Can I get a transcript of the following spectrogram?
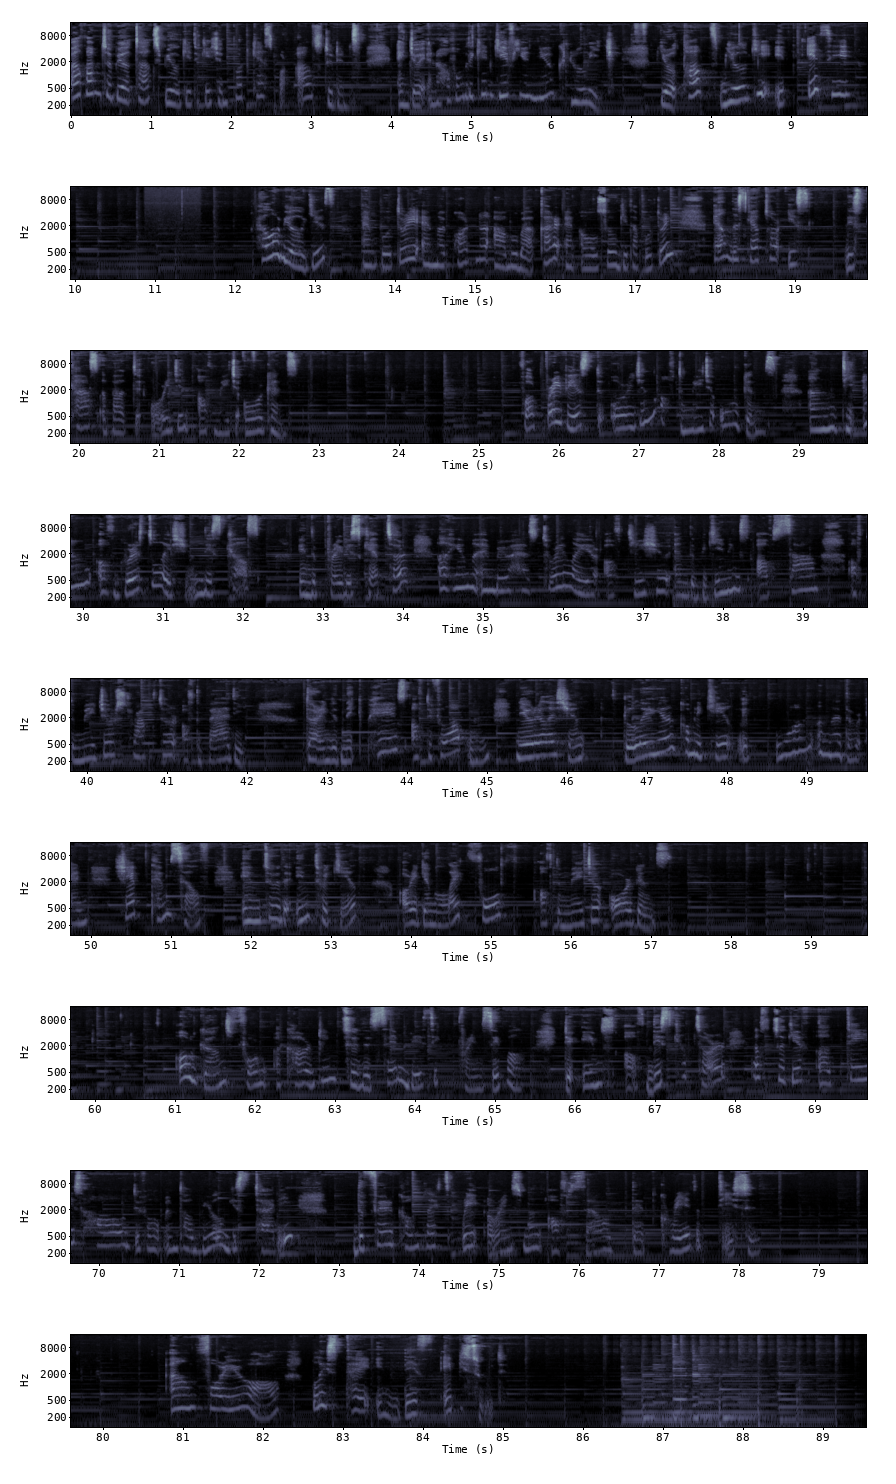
Welcome to BioTalks Biology Education Podcast for all students. Enjoy and hopefully can give you new knowledge. BioTalks Biology it easy. Hello biologists, I'm Putri and my partner Abu Bakar and also Gita Putri. And this chapter is discuss about the origin of major organs. For previous, the origin of the major organs and the end of gastrulation discussed in the previous chapter, a human embryo has three layers of tissue and the beginnings of some of the major structure of the body. During the next phase of development, neurulation, the layers communicate with one another and shape themselves into the intricate origami-like folds of the major organs. Organs form according to the same basic principle. The aim of this chapter is to give a taste how developmental biology study the very complex rearrangement of cells that create tissue. And for you all, please stay in this episode.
